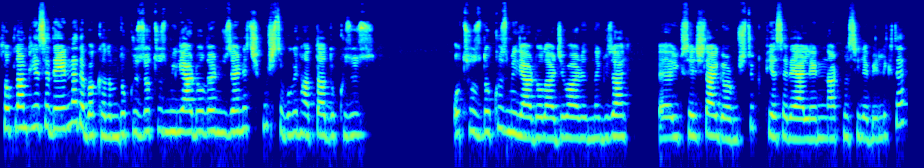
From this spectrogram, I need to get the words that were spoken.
Toplam piyasa değerine de bakalım. 930 milyar doların üzerine çıkmıştı. Bugün hatta 939 milyar dolar civarında güzel e, yükselişler görmüştük piyasa değerlerinin artmasıyla birlikte.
